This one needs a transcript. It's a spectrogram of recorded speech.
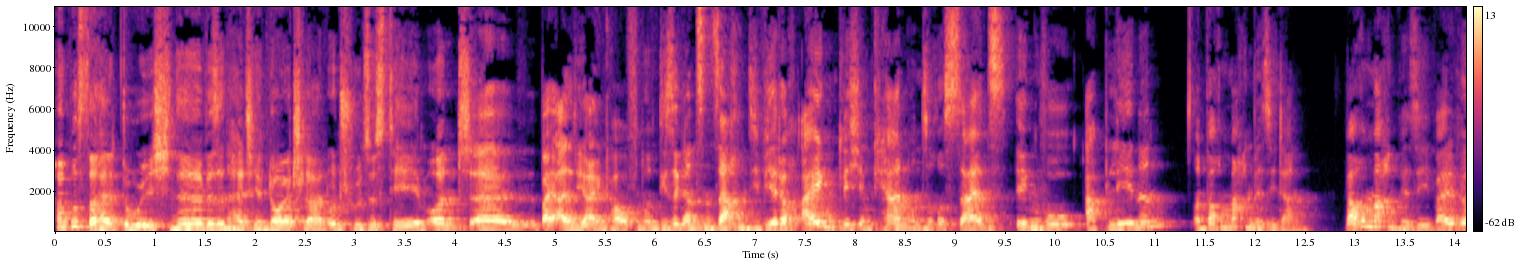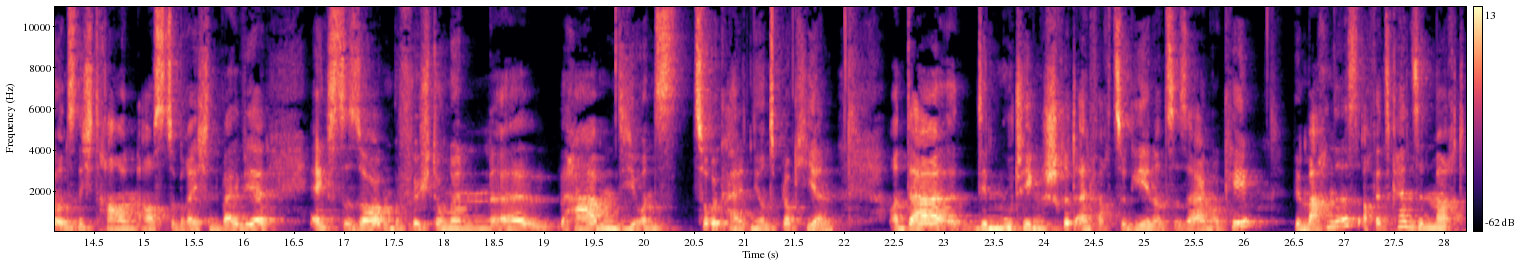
man muss da halt durch, ne? Wir sind halt hier in Deutschland und Schulsystem und äh, bei Aldi einkaufen und diese ganzen Sachen, die wir doch eigentlich im Kern unseres Seins irgendwo ablehnen. Und warum machen wir sie dann? Warum machen wir sie? Weil wir uns nicht trauen, auszubrechen, weil wir Ängste, Sorgen, Befürchtungen äh, haben, die uns zurückhalten, die uns blockieren. Und da den mutigen Schritt einfach zu gehen und zu sagen, okay, wir machen es, auch wenn es keinen Sinn macht,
